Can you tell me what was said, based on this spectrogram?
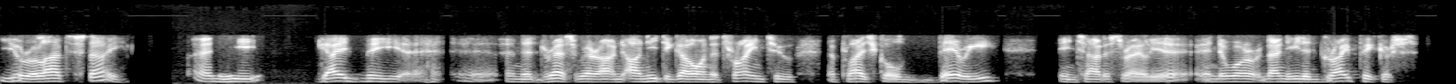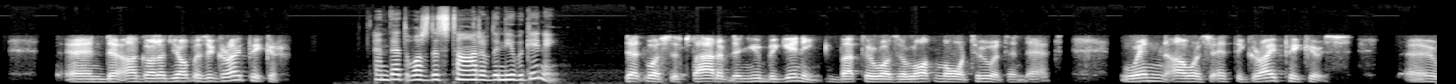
You're allowed to stay. And he gave me uh, uh, an address where I, I need to go on a train to a place called Berri in South Australia, and there were they needed grape pickers, and uh, I got a job as a grape picker. And that was the start of the new beginning. That was the start of the new beginning, but there was a lot more to it than that. When I was at the grape pickers, uh,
